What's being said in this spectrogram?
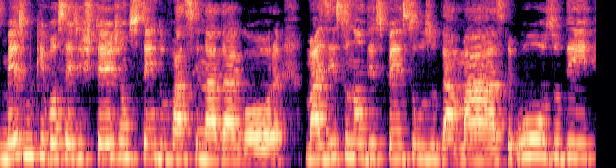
mesmo que vocês estejam sendo vacinados agora, mas isso não dispensa o uso da máscara, o uso de,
